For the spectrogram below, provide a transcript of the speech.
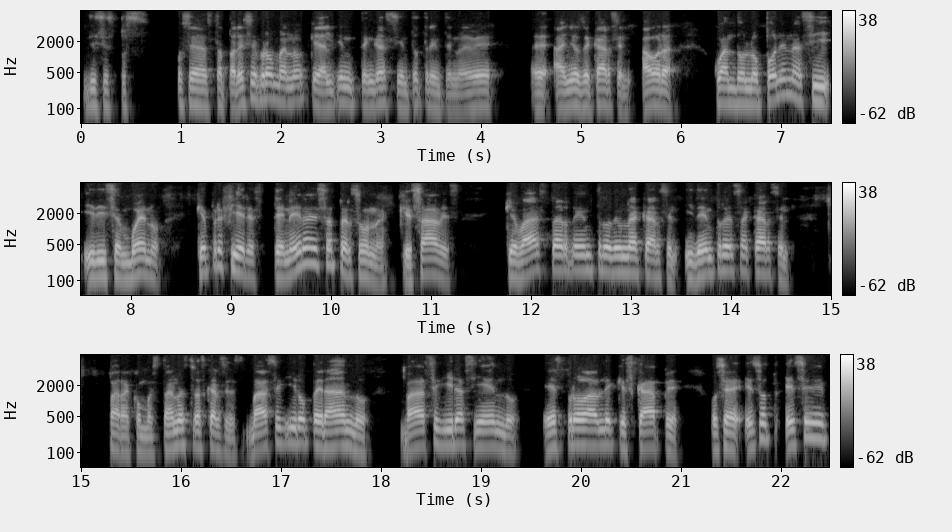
Dices, pues, o sea, hasta parece broma, ¿no? Que alguien tenga 139 eh, años de cárcel. Ahora, cuando lo ponen así y dicen, bueno, ¿qué prefieres? Tener a esa persona que sabes que va a estar dentro de una cárcel y dentro de esa cárcel, para como están nuestras cárceles, va a seguir operando, va a seguir haciendo, es probable que escape. O sea, eso, ese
